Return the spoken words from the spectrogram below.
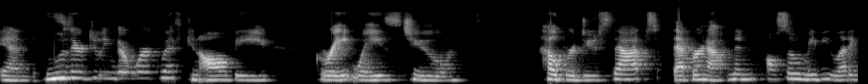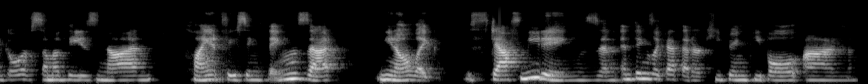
and who they're doing their work with can all be great ways to help reduce that that burnout. And then also maybe letting go of some of these non client facing things that you know like staff meetings and, and things like that that are keeping people on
